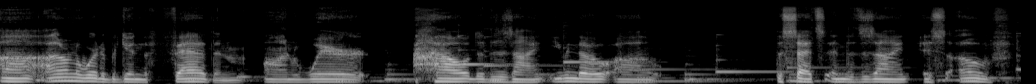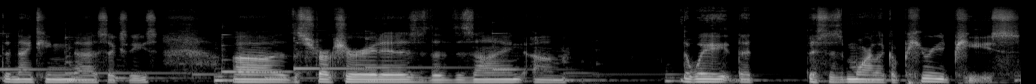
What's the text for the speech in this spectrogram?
Uh, I don't know where to begin to fathom on where, how the design, even though uh, the sets and the design is of the 1960s, uh, the structure it is, the design, um, the way that this is more like a period piece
